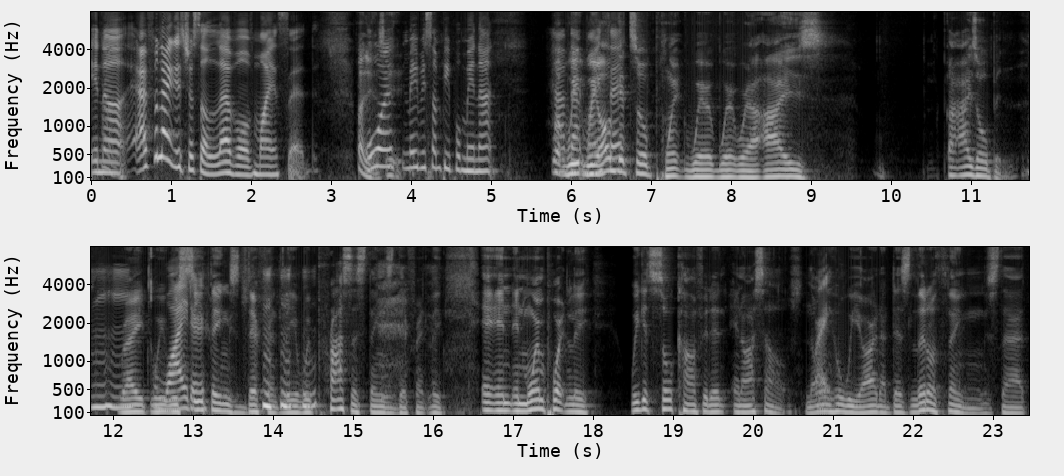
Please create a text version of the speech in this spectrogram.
in a oh. i feel like it's just a level of mindset. Oh, well, or it- maybe some people may not well, we we all get to a point where where where our eyes our eyes open right we, we see Mm-hmm. Things differently we process things differently and, and and more importantly we get so confident in ourselves knowing Right. who we are that there's little things that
